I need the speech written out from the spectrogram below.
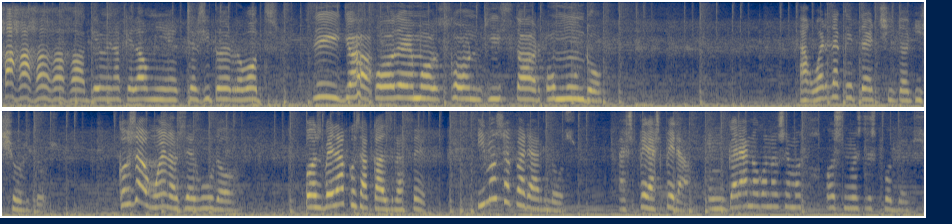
Ja, ja, ja, ja, ja, qué bien ha quedado mi ejército de robots. Sí, ya podemos conquistar el mundo. Aguarda que te y esos dos. Cosa buena, seguro. Pues ve la cosa caldrá hacer. Imos a pararlos. Ah, espera, espera. Encara no conocemos os nuestros poderes.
